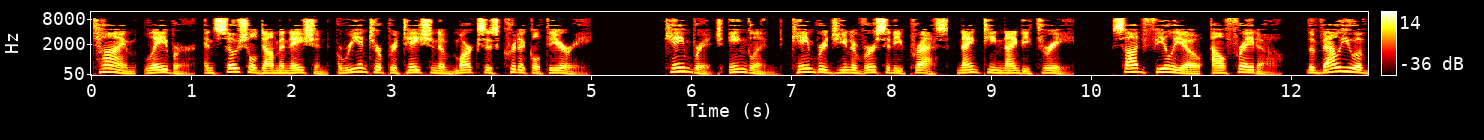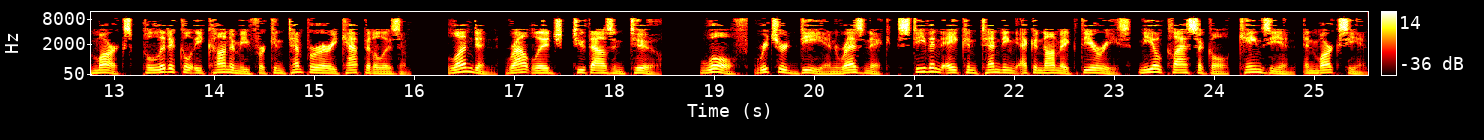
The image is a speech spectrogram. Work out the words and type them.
Time, Labor, and Social Domination, A Reinterpretation of Marx's Critical Theory. Cambridge, England, Cambridge University Press, 1993. Saad Filho, Alfredo. The Value of Marx, Political Economy for Contemporary Capitalism. London, Routledge, 2002. Wolff, Richard D. and Resnick, Stephen A. Contending Economic Theories, Neoclassical, Keynesian, and Marxian.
